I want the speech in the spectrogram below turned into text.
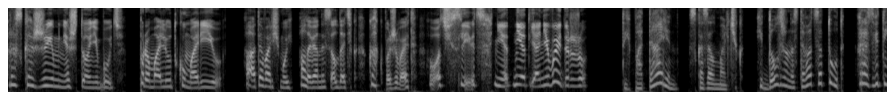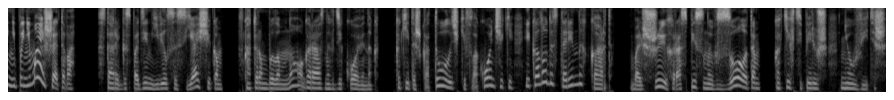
Расскажи мне что-нибудь про малютку Марию. А, товарищ мой, оловянный солдатик, как поживает? Вот счастливец. Нет, нет, я не выдержу. «Ты подарен», — сказал мальчик, «и должен оставаться тут. Разве ты не понимаешь этого?» Старый господин явился с ящиком, в котором было много разных диковинок. Какие-то шкатулочки, флакончики и колоды старинных карт, больших, расписанных золотом, каких теперь уж не увидишь.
